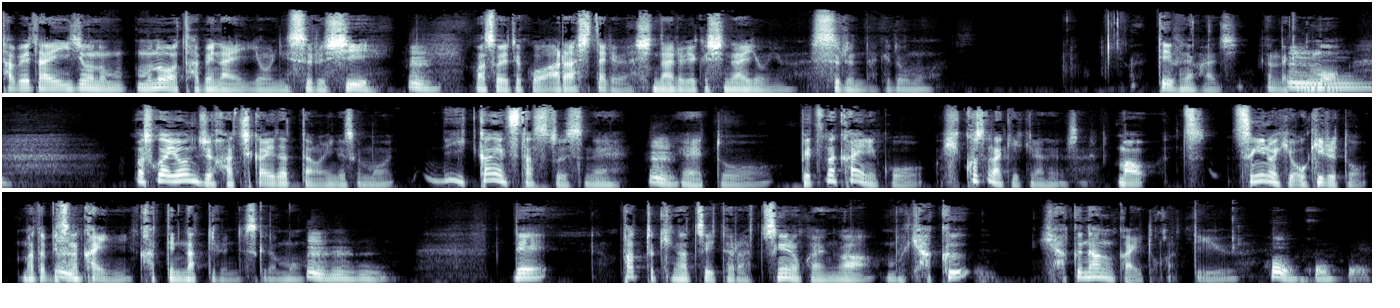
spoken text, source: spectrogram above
食べたい以上のものは食べないようにするし、うん。まあそうやってこう荒らしたりはしなるべくしないようにはするんだけども。っていうふうな感じなんだけども、まうんあそこは48回だったのはいいんですけども、1ヶ月経つとですね、うん。えっ、と、別な階にこう、引っ越さなきゃいけないんですよね。まあ、つ次の日起きると、また別の階に勝手になってるんですけども、うんうんうん。で、パッと気がついたら次の階がもう100、100何回とかっていう、ほうほうほう。も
